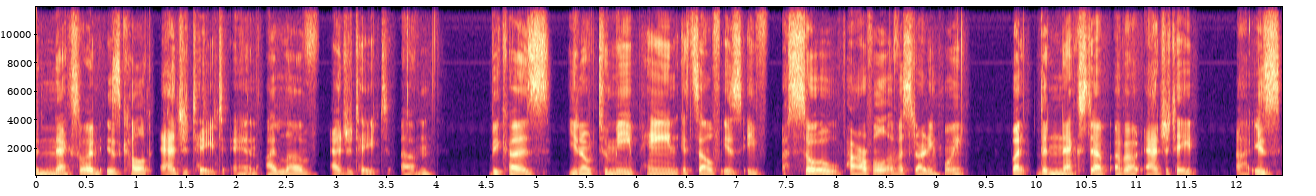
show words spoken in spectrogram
the next one is called agitate, and I love agitate um, because you know to me pain itself is a, a so powerful of a starting point. But the next step about agitate uh, is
